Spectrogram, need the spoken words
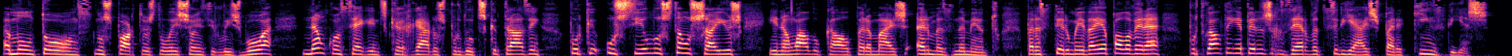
amontoam-se nos portos de Leixões e Lisboa, não conseguem descarregar os produtos que trazem porque os silos estão cheios e não há local para mais armazenamento. Para se ter uma ideia, Paulo Verã, Portugal tem apenas reserva de cereais para 15 dias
